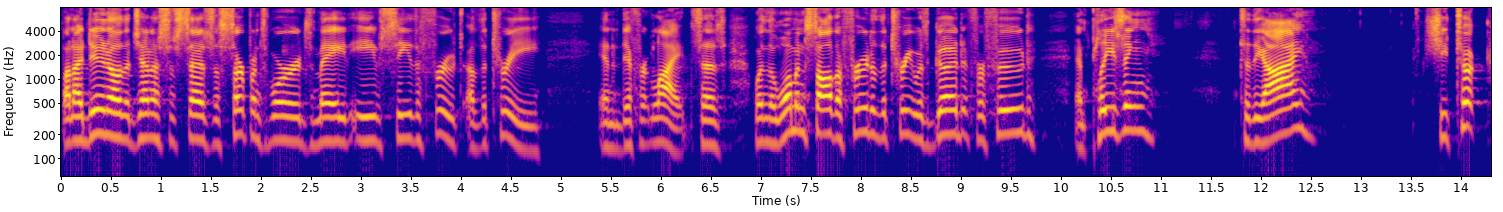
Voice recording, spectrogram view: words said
But I do know that Genesis says the serpent's words made Eve see the fruit of the tree in a different light. It says, When the woman saw the fruit of the tree was good for food and pleasing to the eye, she took,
